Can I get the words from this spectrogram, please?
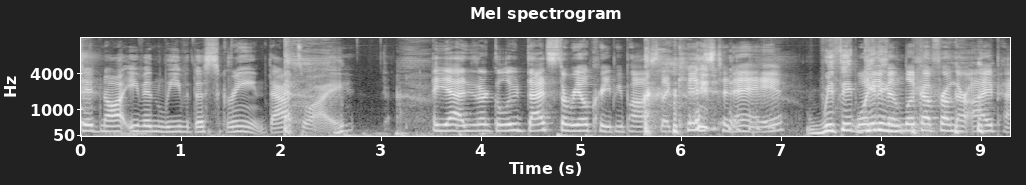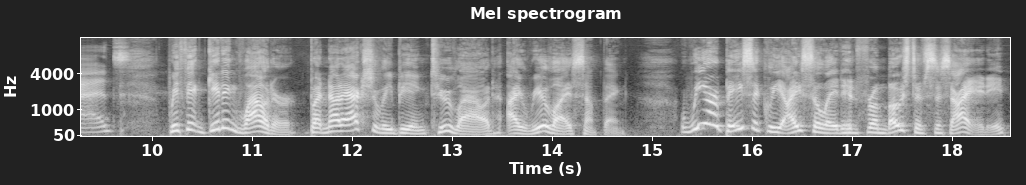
did not even leave the screen. That's why. Yeah, they're glued. That's the real creepy creepypasta. Kids today With it won't getting even look up from their iPads. With it getting louder, but not actually being too loud, I realized something. We are basically isolated from most of society.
